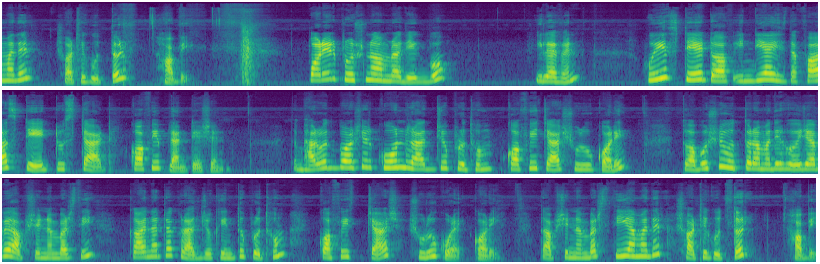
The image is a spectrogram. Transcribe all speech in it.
আমাদের সঠিক উত্তর হবে। পরের প্রশ্ন আমরা দেখব eleven which state of India is the first state to start coffee plantation তো ভারতবর্ষের কোন রাজ্য প্রথম কফি চাষ শুরু করে? তো অবশ্যই উত্তর আমাদের হয়ে যাবে অপশন নাম্বার সি কর্ণাটক রাজ্য কিন্তু প্রথম কফি চাষ শুরু করে করে। তো অপশন নাম্বার সি আমাদের সঠিক উত্তর হবে।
